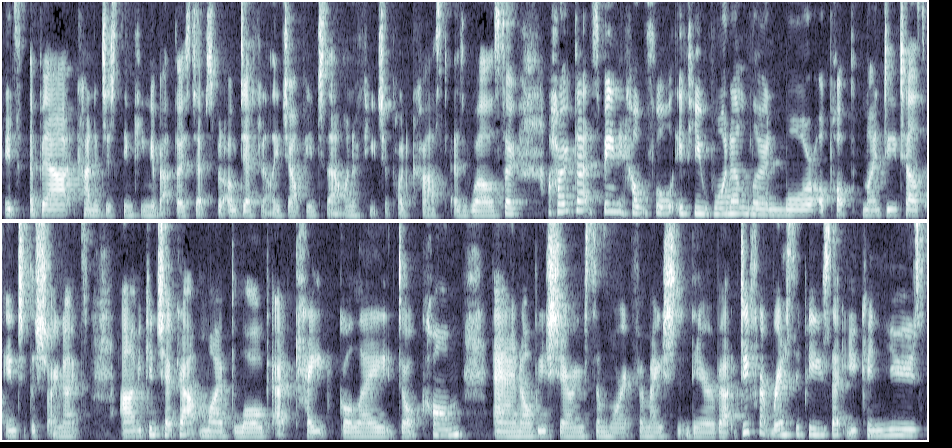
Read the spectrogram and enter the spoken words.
it's about kind of just thinking about those steps, but I'll definitely jump into that on a future podcast as well. So I hope that's been helpful. If you want to learn more, I'll pop my details into the show notes. Um, you can check out my blog at kategolle.com and I'll be sharing some more information there about different recipes that you can use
